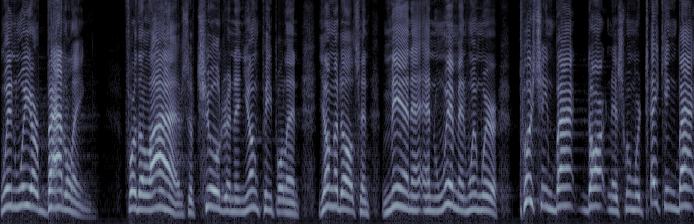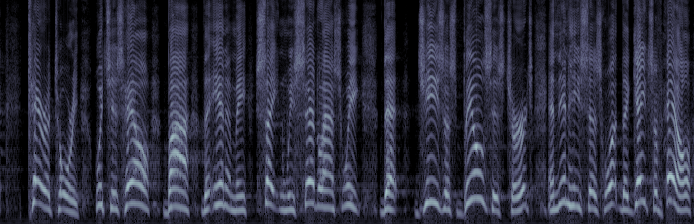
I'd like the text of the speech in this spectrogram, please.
When we are battling, for the lives of children and young people and young adults and men and women when we're pushing back darkness, when we're taking back territory which is held by the enemy, Satan. We said last week that Jesus builds his church, and then he says, What? The gates of hell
